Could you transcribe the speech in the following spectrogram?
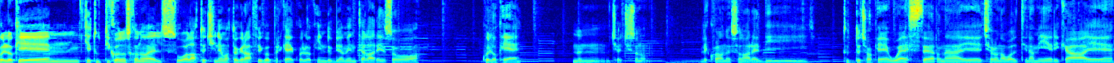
Quello che, mm, che, tutti conoscono è il suo lato cinematografico, perché è quello che indubbiamente l'ha reso quello che è. Non, cioè, ci sono le colonne sonore di tutto ciò che è western e c'era una volta in America e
